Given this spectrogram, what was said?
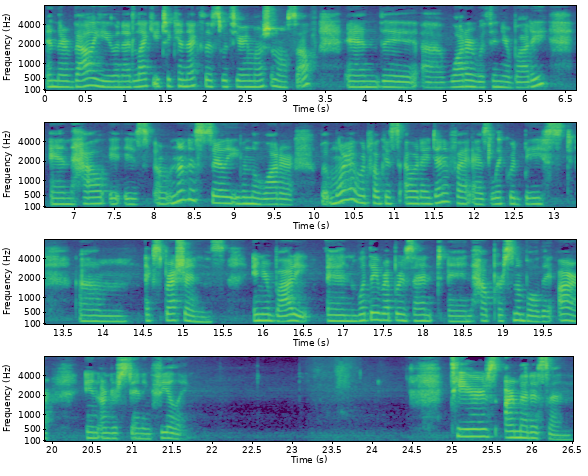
and their value. And I'd like you to connect this with your emotional self and the uh, water within your body and how it is uh, not necessarily even the water, but more I would focus, I would identify it as liquid based um, expressions in your body and what they represent and how personable they are in understanding feeling. Tears are medicine.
